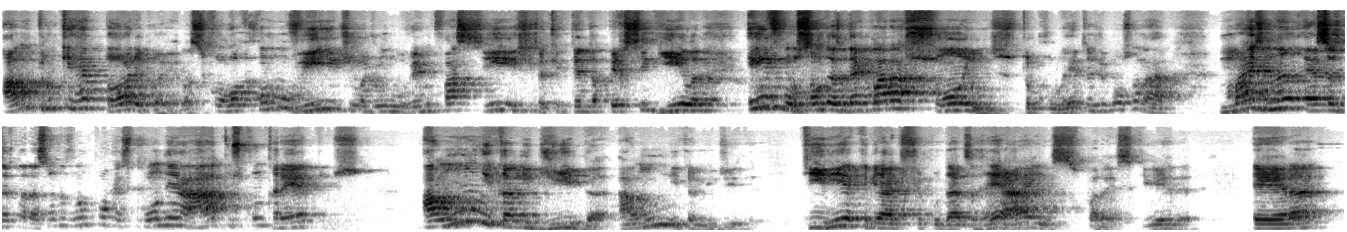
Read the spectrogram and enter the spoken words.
Há um truque retórico aí. Ela se coloca como vítima de um governo fascista que tenta persegui-la em função das declarações truculentas de Bolsonaro. Mas não, essas declarações não correspondem a atos concretos. A única medida, a única medida que iria criar dificuldades reais para a esquerda era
